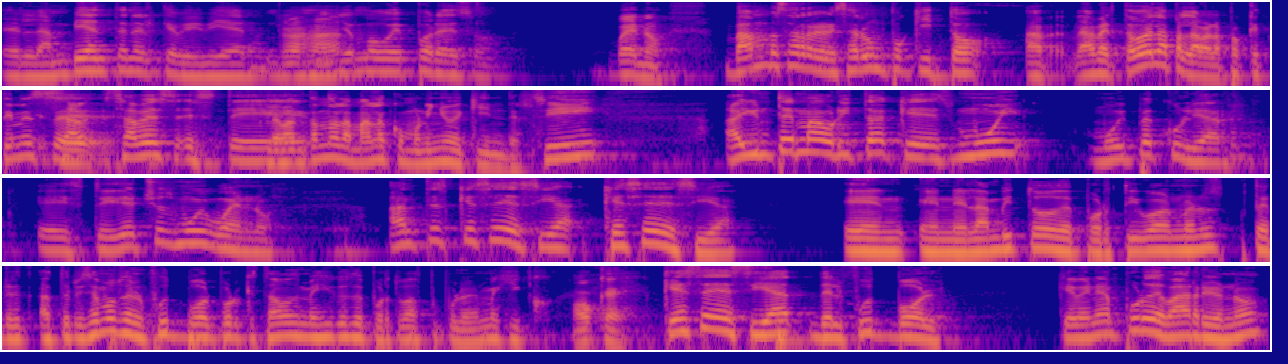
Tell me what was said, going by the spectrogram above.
el ambiente en el que vivieron. Yo, Ajá. yo me voy por eso. Bueno, vamos a regresar un poquito. A, a ver, te doy la palabra porque tienes. Sa- eh, ¿Sabes? Este, levantando la mano como niño de kinder. Sí. Hay un tema ahorita que es muy, muy peculiar. Este, y de hecho es muy bueno. Antes, ¿qué se decía? ¿Qué se decía en, en el ámbito deportivo? Al menos ter- aterricemos en el fútbol porque estamos en México, es el deporte más popular en México. Ok. ¿Qué se decía del fútbol? Que venían puro de barrio, ¿no?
